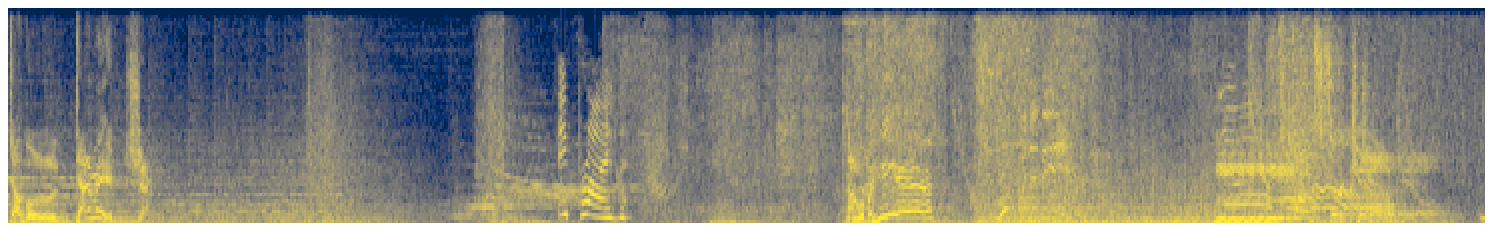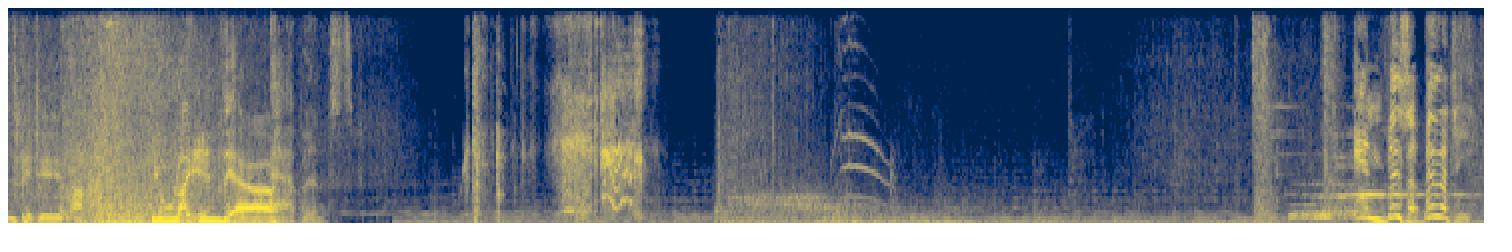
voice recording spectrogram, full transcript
Double damage! Prize. I'm over here! Monster kill! Pity You lighten the air. Happens. Invisibility!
